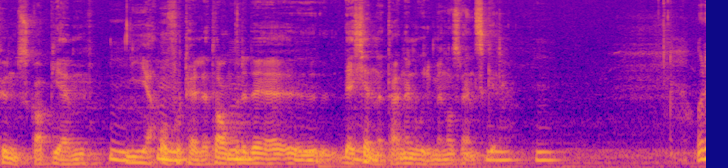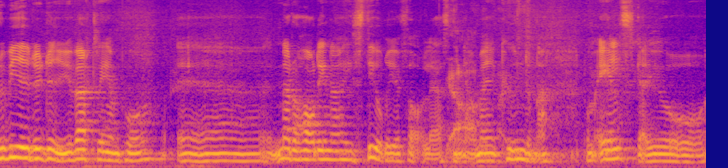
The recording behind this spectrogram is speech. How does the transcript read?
kunnskap hjem Ja. og fortelle til andre, det, det kjennetegner nordmenn og svensker. Och det bjuder du ju verkligen på eh, när du har dina historieföreläsningar Ja. med kunderna. De älskar ju att,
